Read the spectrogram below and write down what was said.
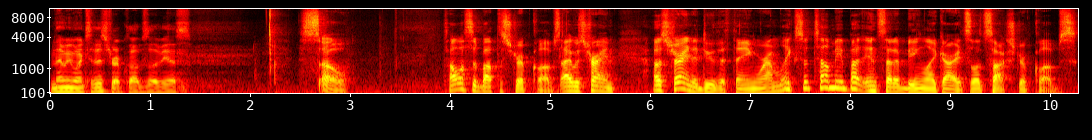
and then we went to the strip clubs, Livius. So, tell us about the strip clubs. I was trying. I was trying to do the thing where I'm like, so tell me about instead of being like, all right, so let's talk strip clubs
